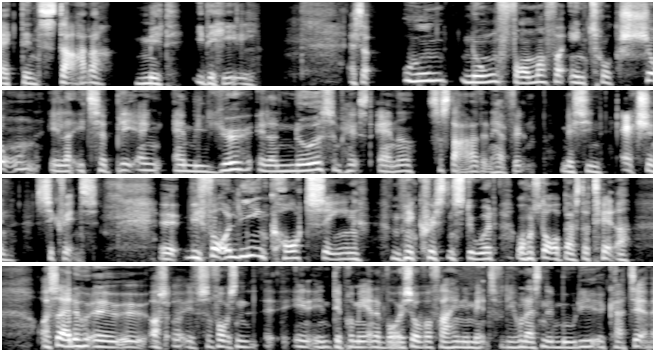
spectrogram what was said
at den starter midt i det hele. Altså uden nogen former for introduktion eller etablering af miljø eller noget som helst andet, så starter den her film med sin action-sekvens. Øh, vi får lige en kort scene med Kristen Stewart, hvor hun står og børster tænder. Og så er det, øh, øh, og så, øh, så får vi sådan øh, en, en deprimerende voiceover fra hende imens, fordi hun er sådan en moody øh, karakter.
